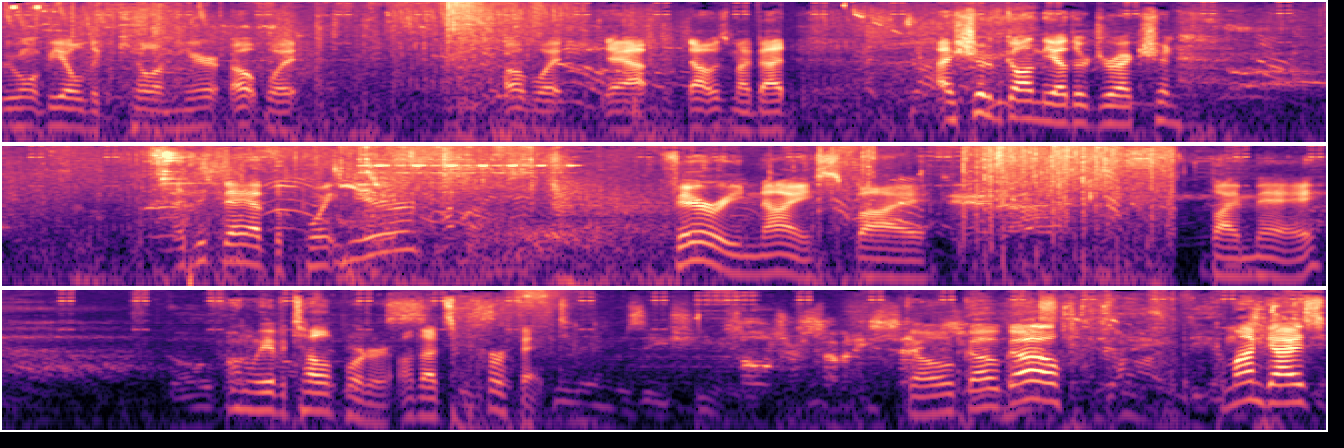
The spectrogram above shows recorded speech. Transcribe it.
We won't be able to kill him here. Oh, wait. Oh, wait. Yeah, that was my bad. I should have gone the other direction. I think they have the point here. Very nice by by Mei. Oh, and we have a teleporter. Oh, that's perfect. Go, go, go! Come on, guys.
